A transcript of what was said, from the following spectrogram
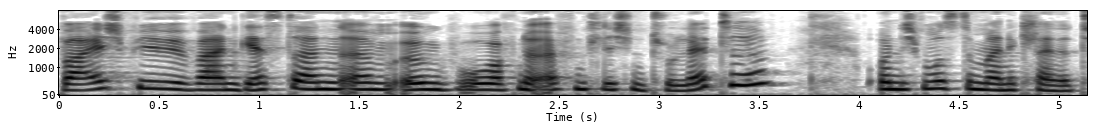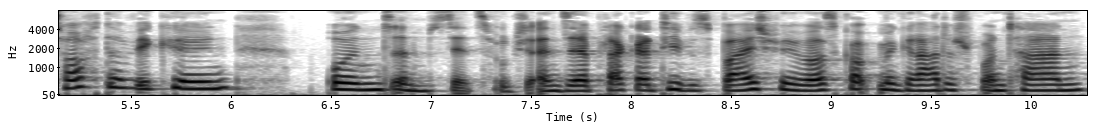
Beispiel. Wir waren gestern ähm, irgendwo auf einer öffentlichen Toilette und ich musste meine kleine Tochter wickeln und ähm, ist jetzt wirklich ein sehr plakatives Beispiel, was kommt mir gerade spontan.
